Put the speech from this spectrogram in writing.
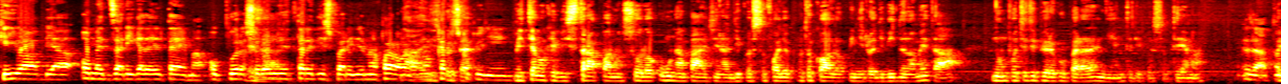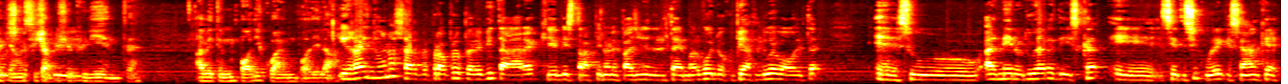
che io abbia o mezza riga del tema oppure solo esatto. lettere dispari di una parola, no, non capisco più niente. Mettiamo che vi strappano solo una pagina di questo foglio protocollo, quindi lo dividono a metà, non potete più recuperare niente di questo tema. Esatto, perché non si, non si capisce più niente. Avete un po' di qua e un po' di là. Il RAID 1 serve proprio per evitare che vi strappino le pagine del tema. Voi lo copiate due volte eh, su almeno due hard disk e siete sicuri che se anche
